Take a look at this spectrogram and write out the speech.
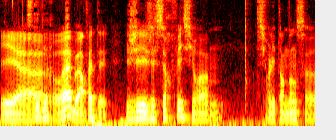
Et euh, C'est-à-dire? Ouais, bah en fait, j'ai surfé sur, euh, sur les tendances euh,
